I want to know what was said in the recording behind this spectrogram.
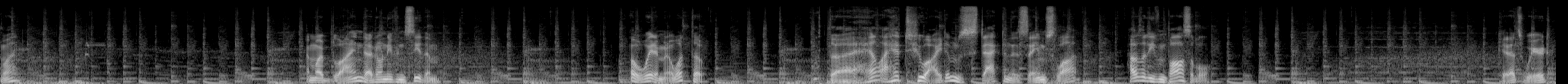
What? Am I blind? I don't even see them. Oh, wait a minute. What the... What the hell? I had two items stacked in the same slot? How's that even possible? Okay, that's weird.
